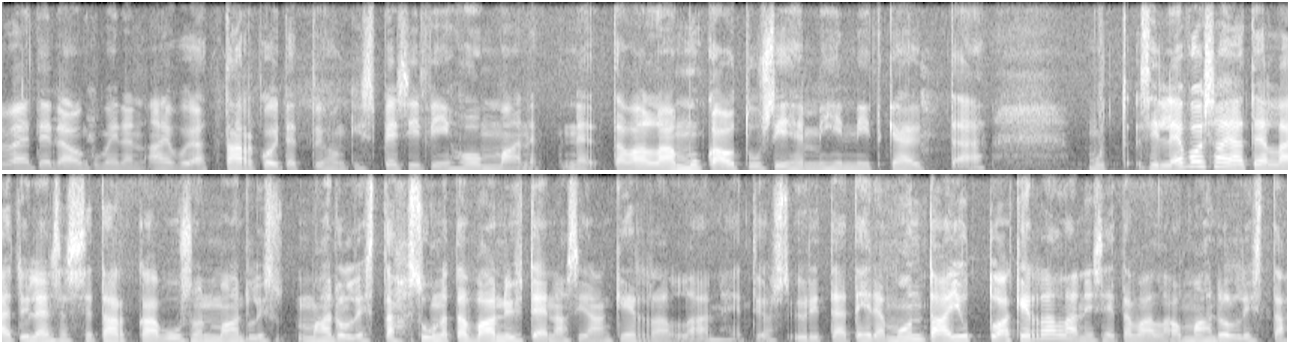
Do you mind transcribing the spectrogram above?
Mä en tiedä, onko meidän aivoja tarkoitettu johonkin spesifiin hommaan, että ne tavallaan mukautuu siihen, mihin niitä käyttää. Mutta silleen voisi ajatella, että yleensä se tarkkaavuus on mahdollista suunnata vain yhteen asiaan kerrallaan. Että jos yrittää tehdä montaa juttua kerrallaan, niin se ei tavallaan ole mahdollista,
